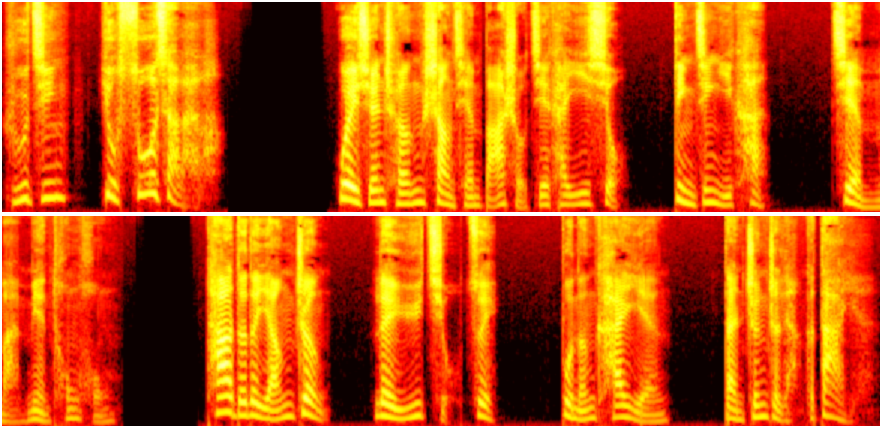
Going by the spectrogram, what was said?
如今又缩下来了。”魏玄成上前把手揭开衣袖，定睛一看，见满面通红。他得的阳症，累于酒醉，不能开言，但睁着两个大眼。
